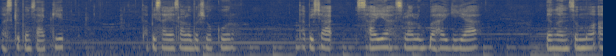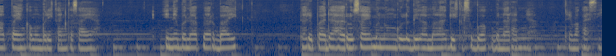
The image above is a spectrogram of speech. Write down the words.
meskipun sakit, tapi saya selalu bersyukur. Tapi saya selalu bahagia dengan semua apa yang kamu berikan ke saya. Ini benar-benar baik daripada harus saya menunggu lebih lama lagi ke sebuah kebenarannya. Terima kasih.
